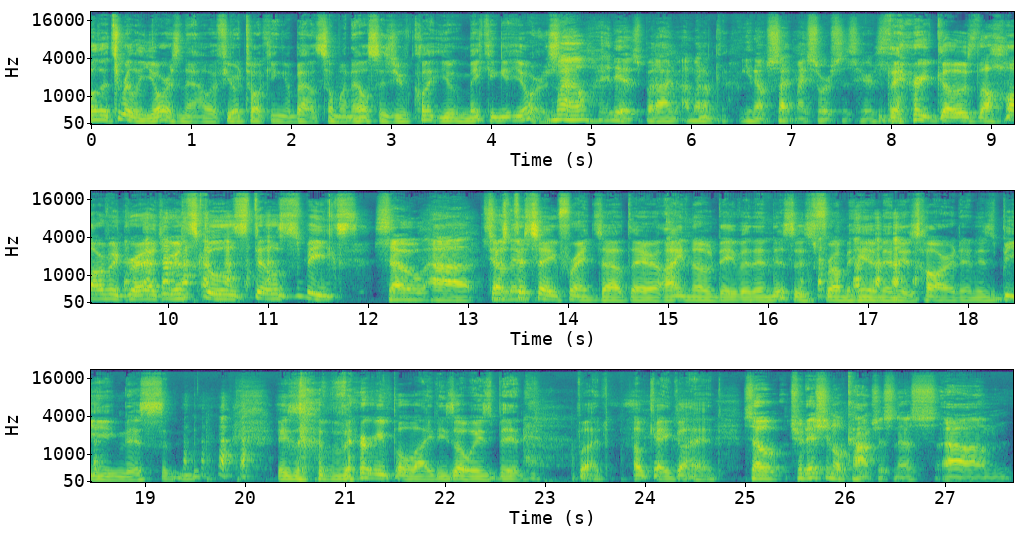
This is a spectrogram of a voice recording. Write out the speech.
Well, it's really yours now. If you're talking about someone else's, you've cl- you're making it yours. Well, it is, but I'm, I'm going to you know cite my sources here. So. There he goes. The Harvard Graduate School still speaks. So, uh, just to say, friends out there, I know David, and this is from him and his heart and his beingness, and he's very polite. He's always been, but okay, go ahead. So, traditional consciousness, um,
